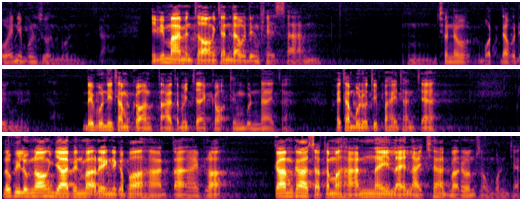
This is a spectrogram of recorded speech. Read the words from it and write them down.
วยนี่บุญส่วนบุญ มีวิมานเป็นทองชั้นดาวดึงเฟสสามชนบทดาวดึงเนี่ยได้บุญที่ทำก่อนตายทำให้ใจเกาะถึงบุญได้จ้ะให้ทำบุญอุทิศไปให้ท่านจ้ะลูกพี่ลูกน้องยายเป็นมะเร็งในกระเพาะอาหารตาย เพราะกรรมฆ่าสัตว์ทำอาหารในหลาย ๆ ชาติมารวมส่งผลจ้ะ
